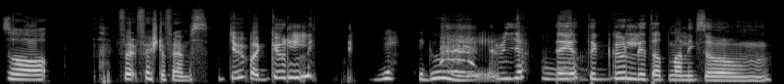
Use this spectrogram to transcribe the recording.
Så för, först och främst, gud vad gulligt. Jättegullig. Det är jätte, jättegulligt att man liksom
